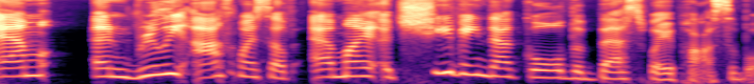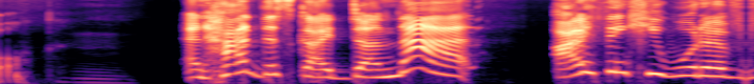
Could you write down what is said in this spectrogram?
am and really ask myself, am I achieving that goal the best way possible? Mm. And had this guy done that, I think he would have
